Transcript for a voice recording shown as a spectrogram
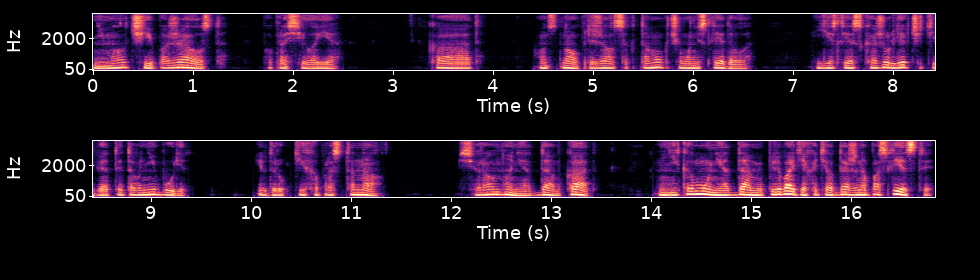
«Не молчи, пожалуйста», — попросила я. «Кат». Он снова прижался к тому, к чему не следовало. «Если я скажу, легче тебе от этого не будет». И вдруг тихо простонал. «Все равно не отдам, Кат. Никому не отдам, и плевать я хотел даже на последствия.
